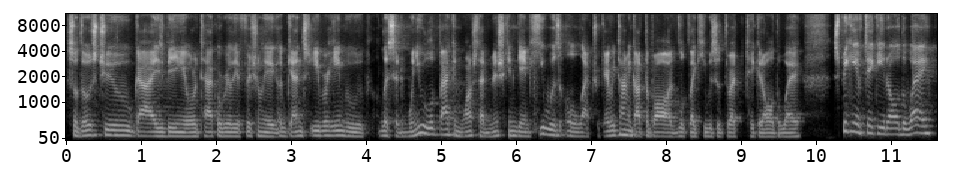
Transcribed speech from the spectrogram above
So those two guys being able to tackle really efficiently against Ibrahim, who, listen, when you look back and watch that Michigan game, he was electric. Every time he got the ball, it looked like he was a threat to take it all the way. Speaking of taking it all the way,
